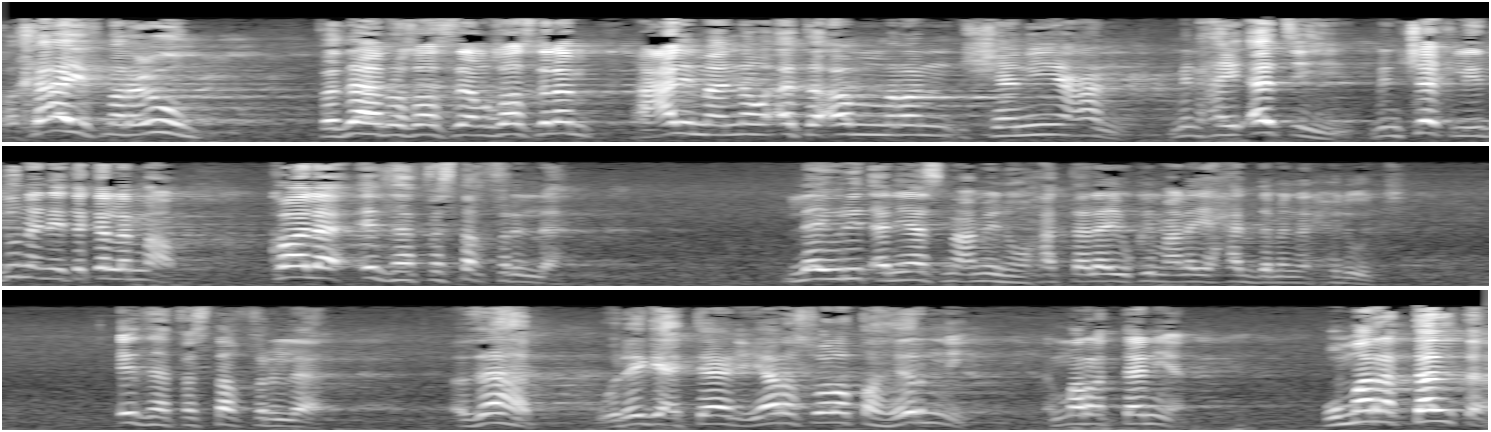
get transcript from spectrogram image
فخايف مرعوب. فذهب الرسول صلى الله عليه وسلم علم أنه أتى أمرا شنيعا من هيئته من شكله دون أن يتكلم معه. قال اذهب فاستغفر الله. لا يريد أن يسمع منه حتى لا يقيم عليه حد من الحدود. اذهب فاستغفر الله. ذهب ورجع تاني. يا رسول الله طهرني. المرة الثانية والمرة الثالثة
